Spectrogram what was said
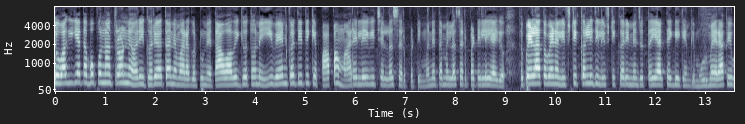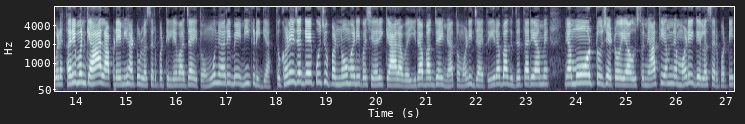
તો વાગી ગયા હતા બપોરના ત્રણ ને હરી ઘરે હતા ને મારા ગટુને તાવ આવી ગયો હતો ને એ વેન કરતી હતી કે, પાપા, મારે લેવી છે લસરપટ્ટી મને તમે લસરપટ્ટી લઈ આવી દો તો પહેલાં તો બેણે લિપસ્ટિક કરી લીધી. લિપસ્ટિક કરીને જો તૈયાર થઈ ગઈ કેમ કે મૂડમાં રાખવી પડે. હરિમન કે, હાલ આપણે એની હાટું લસરપટ્ટી લેવા જાય. તો હું ને હરી બે નીકળી ગયા. તો ઘણી જગ્યાએ પૂછ્યું, પણ ન મળી. પછી હરી કે, હાલ હવે હીરાબાગ જઈને ત્યાં તો મળી જાય. તો હીરાબાગ જતા રહ્યા અમે. ત્યાં મોટું છે ટોય હાઉસ. તો ત્યાંથી અમને મળી ગઈ લસરપટ્ટી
